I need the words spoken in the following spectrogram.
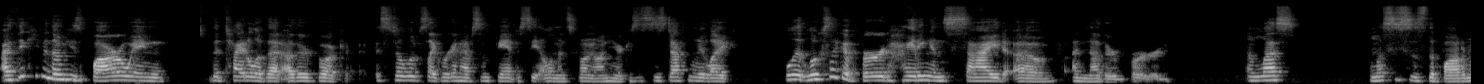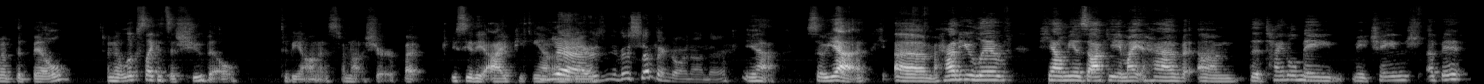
I think even though he's borrowing the title of that other book, it still looks like we're gonna have some fantasy elements going on here because this is definitely like, well, it looks like a bird hiding inside of another bird, unless unless this is the bottom of the bill, and it looks like it's a shoe bill. To be honest, I'm not sure, but you see the eye peeking out. Yeah, there. there's, there's something going on there. Yeah. So yeah, um, how do you live? Hayao Miyazaki might have um, the title may may change a bit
